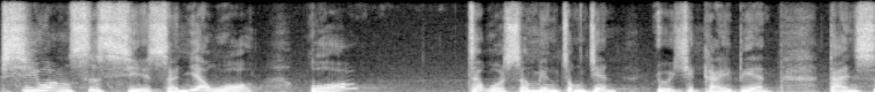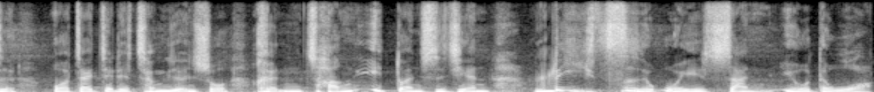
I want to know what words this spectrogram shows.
希望是写神要我我。在我生命中间有一些改变，但是我在这里承认说，很长一段时间立志为善由得我，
